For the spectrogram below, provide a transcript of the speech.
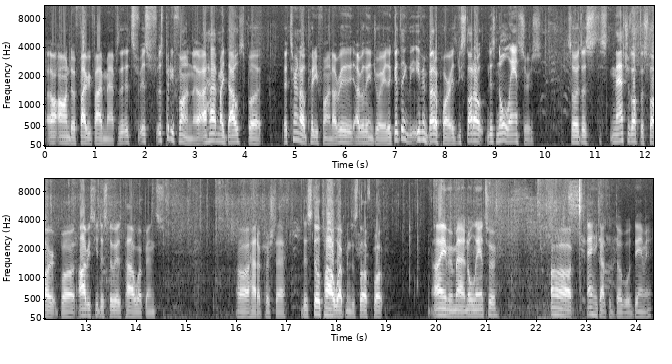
on the 5v5 maps. It's it's it's pretty fun. I had my doubts, but it turned out pretty fun. I really I really enjoy it. The good thing, the even better part is we start out. There's no lancers, so it just snatches off the start. But obviously there still is power weapons. Oh, I had to push that. There's still power weapons and stuff, but I ain't even mad. No lancer. Oh, and he got the double. Damn it.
